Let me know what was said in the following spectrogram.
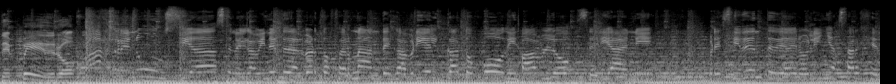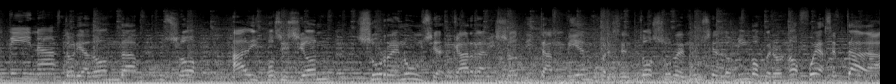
de Pedro. Más renuncias en el gabinete de Alberto Fernández, Gabriel Cato Podi, Pablo Seriani presidente de Aerolíneas Argentinas. Victoria Donda puso a disposición su renuncia. Carla Bisotti también presentó su renuncia el domingo, pero no fue aceptada.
